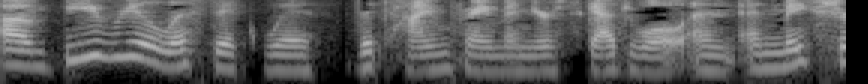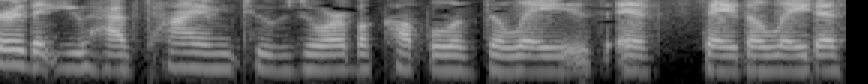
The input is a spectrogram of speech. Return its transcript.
um, be realistic with the time frame and your schedule and, and make sure that you have time to absorb a couple of delays if, say, the latest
